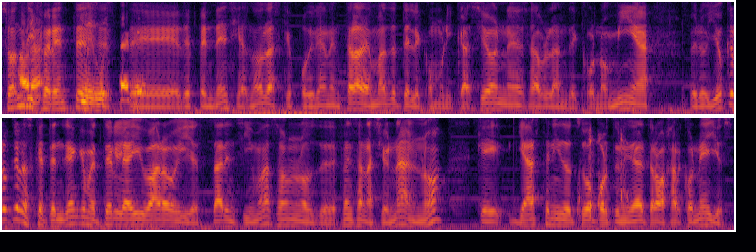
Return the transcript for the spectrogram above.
Son diferentes este, dependencias, ¿no? Las que podrían entrar, además de telecomunicaciones, hablan de economía, pero yo creo que los que tendrían que meterle ahí varo y estar encima son los de Defensa Nacional, ¿no? Que ya has tenido tu oportunidad de trabajar con ellos.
